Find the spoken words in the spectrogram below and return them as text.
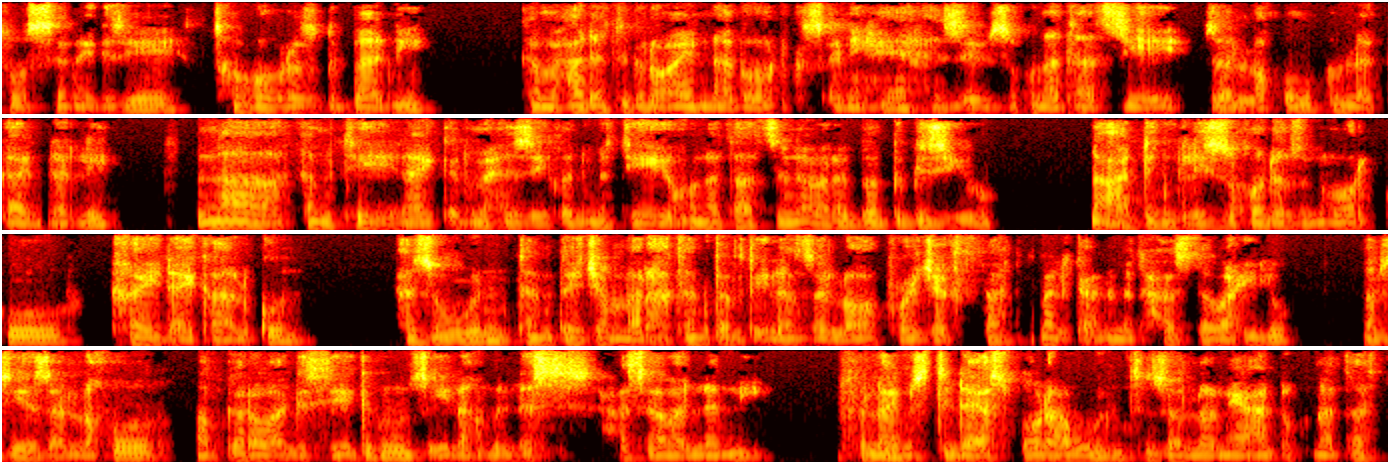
ተወሰነ ግዜ እቲ ክገብሮ ዝግበእኒ ከም ሓደ ትግራዋይ እናገበርኩ ፀኒሐ ሕዚ ኣብዚ ኩነታት እዚ ዘለኹ ክብለካ ይደሊ እና ከምቲ ናይ ቅድሚ ሕዚ ቅድሚ እቲ ኩነታት ዝነበረ በብግዚኡ ንዓዲ እንግሊዝ ዝኸዶ ዝነበርኩ ክኸይድ ኣይከኣልኩን ሕዚ እውን እተን ተጀመራ ተንጠልጢለን ዘለዋ ፕሮጀክትታት መልክዕ ንምትሓዝ ተባሂሉ ኣብዚ እየ ዘለኹ ኣብ ቀረባ ግዜ ግን ውፅእ ኢለ ክምለስ ሓሳብ ኣለኒ ብፍላይ ምስቲ ዳያስፖራ እውን እቲ ዘሎ ናይ ዓዲ ኩነታት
